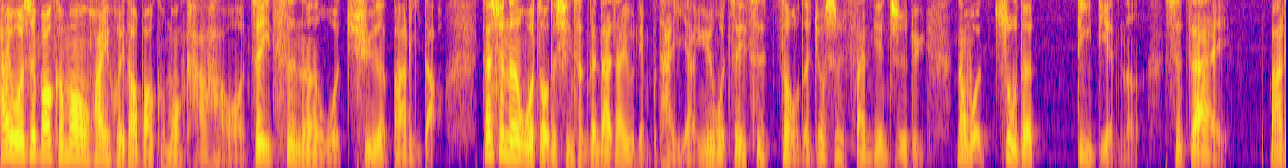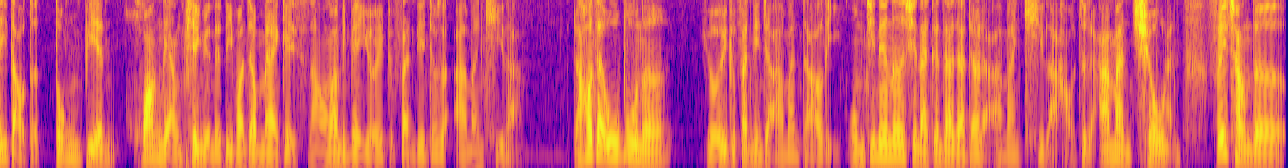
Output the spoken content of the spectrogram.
嗨，我是宝可梦，欢迎回到宝可梦卡好哦。这一次呢，我去了巴厘岛，但是呢，我走的行程跟大家有点不太一样，因为我这一次走的就是饭店之旅。那我住的地点呢，是在巴厘岛的东边荒凉偏远的地方，叫 Magis，然后那里面有一个饭店叫做阿曼 Killa，然后在乌布呢。有一个饭店叫阿曼达里，我们今天呢，先来跟大家聊聊阿曼 k 拉。好，这个阿曼秋兰非常的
